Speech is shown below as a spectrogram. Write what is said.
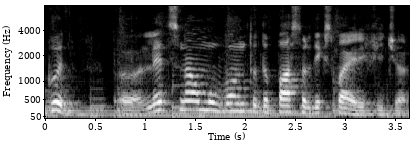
Good. Uh, let's now move on to the password expiry feature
